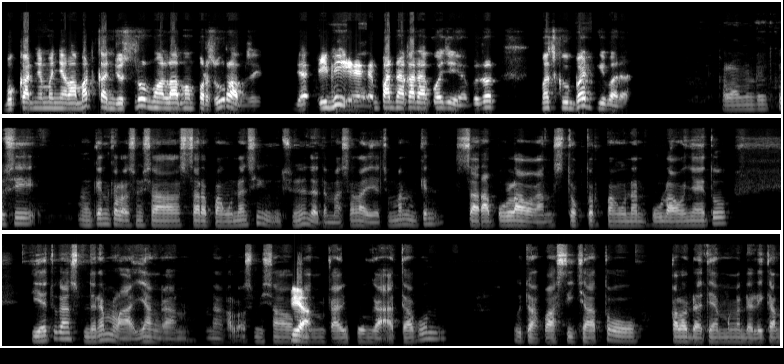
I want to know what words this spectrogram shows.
Bukannya menyelamatkan justru malah mempersuram sih. Ya, ini Iya. pandangan aku aja ya. Menurut Mas Kubat gimana? Kalau menurutku sih mungkin kalau misal secara bangunan sih sebenarnya tidak ada masalah ya. Cuman mungkin secara pulau kan struktur bangunan pulaunya itu dia itu kan sebenarnya melayang kan. Nah kalau Iya. misalkan kayak itu nggak ada pun udah pasti jatuh kalau tidak ada yang mengendalikan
